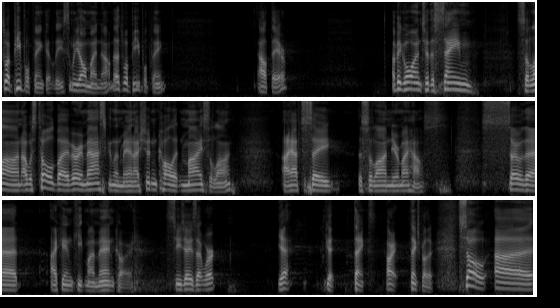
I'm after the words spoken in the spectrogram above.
That's what people think, at least. Some of y'all might not, but that's what people think out there. I've been going to the same salon. I was told by a very masculine man I shouldn't call it my salon. I have to say the salon near my house so that I can keep my man card. CJ, does that work? Yeah? Good. Thanks. All right. Thanks, brother. So, uh,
